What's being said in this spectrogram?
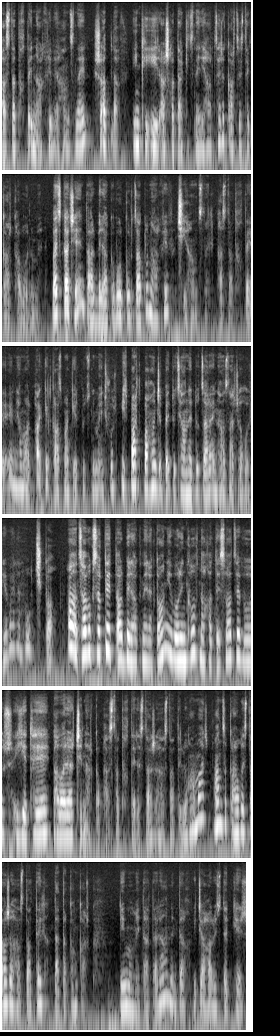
փաստաթղթերն արխիվ է հանձնել, շատ լավ։ Ինքը իր աշխատակիցների հարցերը կարծես թե կարգավորում է։ Բայց կա չէ այն տարբերակը, որ գործատուն արխիվ չի հանձնել փաստաթղթերը։ Այն համար փակել կազմակերպությունի մեջ, որ իր բարդ պահանջը պետության հետ լուծարային հանձնաժողով եւ այլն ու չկա։ Հա, ցավոք սրտի այդ տարբերակները կան եւ օրենքով նախատեսված է, որ եթե բավարար չեն արկա փաստաթղթերը ստաժը հաստատելու համար, անձը կարող է ստաժը հաստատել դատական կարգով դիմում է դատարան, այնտեղ վիճահարույց դեպքեր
